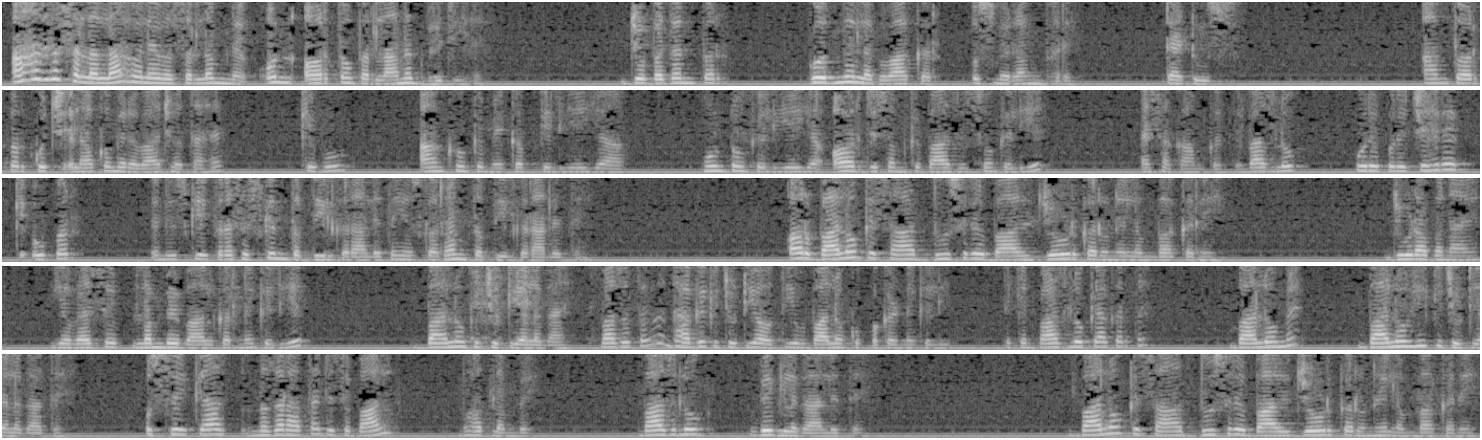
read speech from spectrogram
حضرت صلی اللہ علیہ وسلم نے ان عورتوں پر لانت بھیجی ہے، جو بدن پر گودنے لگوا کر اس میں رنگ بھرے ٹیٹوز عام طور پر کچھ علاقوں میں رواج ہوتا ہے کہ وہ آنکھوں کے میک اپ کے لیے یا ہونٹوں کے لیے یا اور جسم کے بعض حصوں کے لیے ایسا کام کرتے۔ بعض لوگ پورے پورے چہرے کے اوپر یعنی اس کی ایک طرح سے اسکن تبدیل کرا لیتے ہیں اس کا رنگ تبدیل کرا لیتے ہیں۔ اور بالوں کے ساتھ دوسرے بال جوڑ کر انہیں لمبا کریں۔ جوڑا بنائیں یا ویسے لمبے بال کرنے کے لیے بالوں کی چٹیاں لگائیں۔ بعض ہوتا ہے نا دھاگے کی چٹیاں ہوتی ہے وہ بالوں کو پکڑنے کے لیے۔ لیکن بعض لوگ کیا کرتے ہیں؟ بالوں میں بالوں ہی کی چٹیاں لگاتے ہیں۔ اس سے کیا نظر آتا ہے؟ جیسے بال بہت لمبے۔ بعض لوگ وگ لگا لیتے ہیں۔ بالوں کے ساتھ دوسرے بال جوڑ کر انہیں لمبا کریں۔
